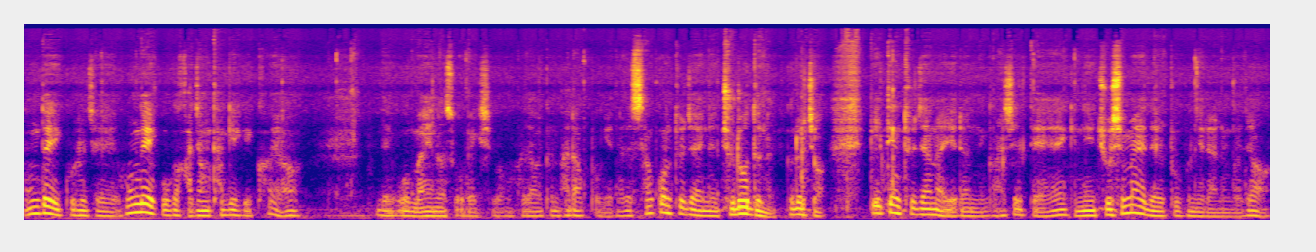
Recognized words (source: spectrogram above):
홍대 입구를 제 홍대 입구가 가장 타격이 커요. 그리고 마이너스 510억 원 가장 큰 하락폭이다. 그래서 상권 투자에는 줄어드는 그렇죠. 빌딩 투자나 이런 거 하실 때 굉장히 조심해야 될 부분이라는 거죠.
